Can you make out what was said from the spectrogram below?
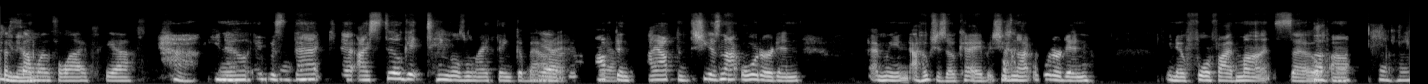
To you know, someone's life. Yeah. Yeah. You know, it was that I still get tingles when I think about yeah. it. Often, yeah. I often, she has not ordered and I mean, I hope she's okay, but she's not ordered in, you know, four or five months. So, uh-huh. Uh, uh-huh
